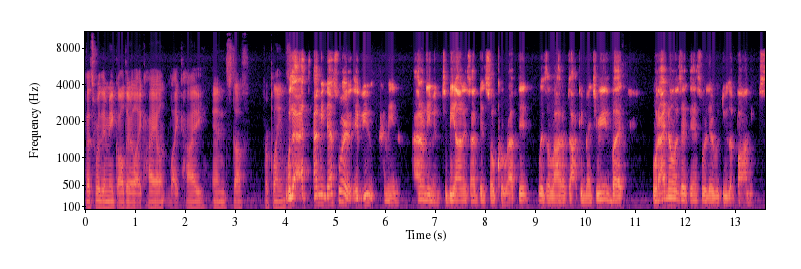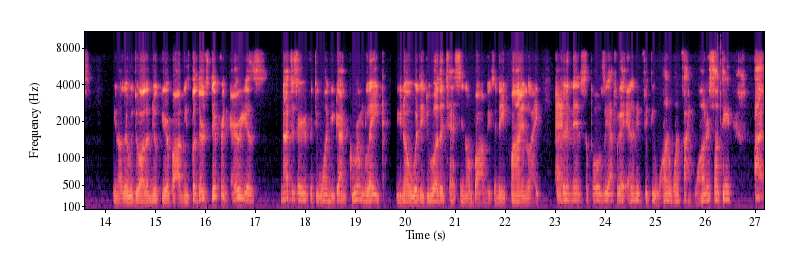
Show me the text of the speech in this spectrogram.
that's where they make all their like high like high end stuff for planes. Well, that I mean, that's where if you, I mean, I don't even. To be honest, I've been so corrupted with a lot of documentaries, but what I know is that that's where they would do the bombings. You know, they would do all the nuclear bombings, but there's different areas, not just Area 51. You got Groom Lake, you know, where they do other testing on bombings, and they find like elements. Supposedly, I forgot element 51, 151, or something. I,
